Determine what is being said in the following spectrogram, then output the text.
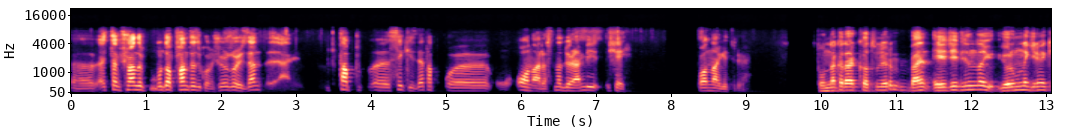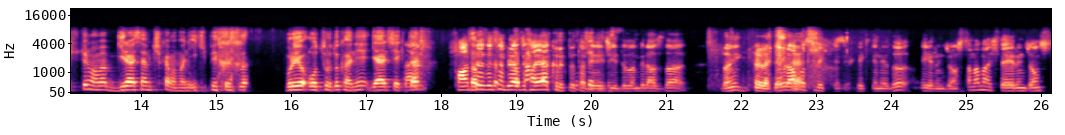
E, tabii şu anda burada fantezi konuşuyoruz o yüzden yani top e, 8'de top e, 10 arasında dönen bir şey. Puanlar getiriyor. Sonuna kadar katılıyorum. Ben AJ Dillon'un da yorumuna girmek istiyorum ama girersem çıkamam. Hani iki Packers'la buraya oturduk hani gerçekten Ben Fantezi Tabii, desem birazcık hayal kırıklığı tabii AJ Dillon biraz daha running Evet. devralması bekleniyor- bekleniyordu Aaron Jones'tan ama işte Aaron Jones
